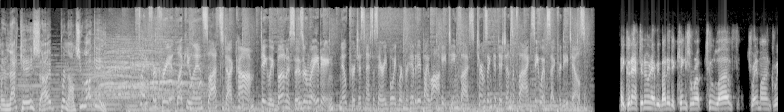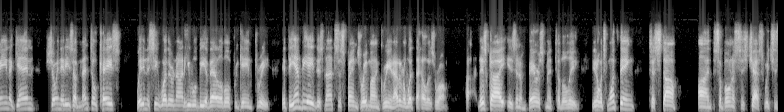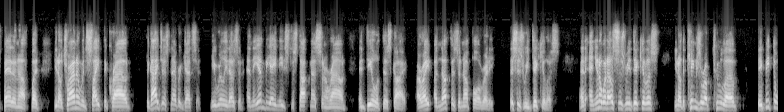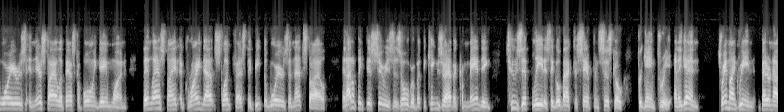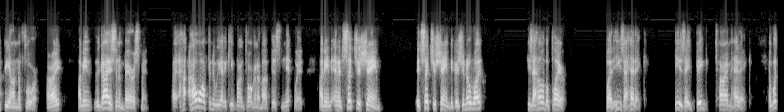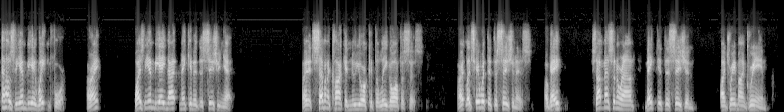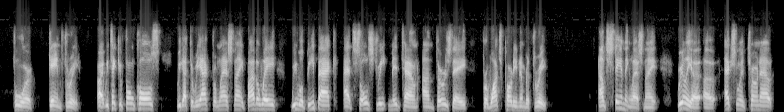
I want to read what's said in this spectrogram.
In that case, I pronounce you lucky. Play for free at LuckyLandSlots.com. Daily bonuses are waiting. No purchase necessary. Void were prohibited by law. 18 plus. Terms and conditions apply. See website for details. Hey, good afternoon, everybody. The Kings are up 2 love. Draymond Green again showing that he's a mental case, waiting to see whether or not he will be available for game three. If the NBA does not suspend Draymond Green, I don't know what the hell is wrong. Uh, this guy is an embarrassment to the league. You know, it's one thing to stomp on Sabonis's chest, which is bad enough, but you know, trying to incite the crowd, the guy just never gets it. He really doesn't. And the NBA needs to stop messing around and deal with this guy. All right, enough is enough already. This is ridiculous. And and you know what else is ridiculous? You know, the Kings are up two love. They beat the Warriors in their style of basketball in game one. Then last night, a grind out slugfest. They beat the Warriors in that style. And I don't think this series is over, but the Kings are have a commanding two zip lead as they go back to San Francisco for game three. And again, Draymond Green better not be on the floor. All right. I mean, the guy is an embarrassment. Uh, how often do we got to keep on talking about this nitwit? I mean, and it's such a shame. It's such a shame because you know what? He's a hell of a player, but he's a headache. He is a big time headache. And what the hell's the NBA waiting for? All right. Why is the NBA not making a decision yet? All right. It's seven o'clock in New York at the league offices. All right. Let's hear what the decision is. Okay. Stop messing around. Make the decision on Draymond Green for game three. All right. We take your phone calls. We got the react from last night. By the way, we will be back at Soul Street Midtown on Thursday for watch party number three. Outstanding last night. Really a, a excellent turnout.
